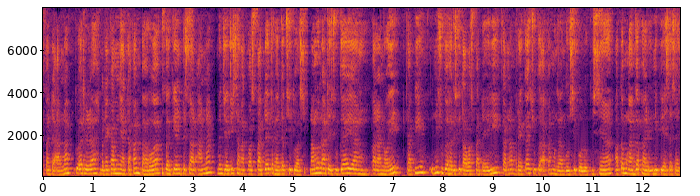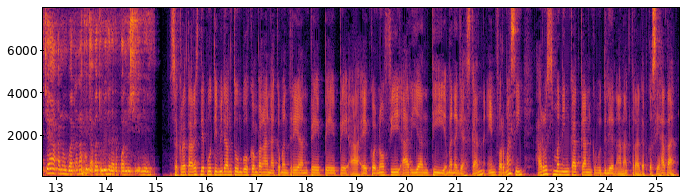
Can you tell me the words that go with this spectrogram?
pada anak itu adalah mereka menyatakan bahwa sebagian besar anak menjadi sangat waspada terhadap situasi. Namun ada juga yang paranoid, tapi ini juga harus kita waspadai karena mereka juga akan mengganggu psikologisnya atau menganggap hal ini biasa saja akan membuat anak tidak peduli terhadap kondisi ini. Sekretaris Deputi Bidang Tumbuh Kembang Anak Kementerian PPPA Ekonomi Arianti menegaskan informasi harus meningkatkan kepedulian anak terhadap kesehatan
